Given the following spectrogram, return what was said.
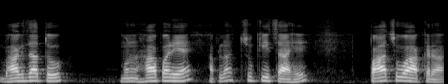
भाग जातो म्हणून हा पर्याय आपला चुकीचा आहे. पाच व अकरा.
